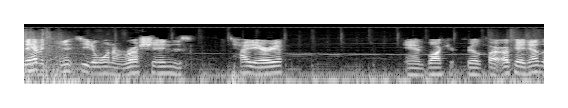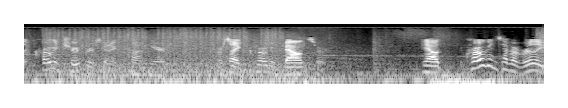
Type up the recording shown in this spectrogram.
they have a tendency to want to rush in this tight area and block your field of fire. Okay, now the Krogan Trooper is gonna come here, or it's like Krogan Bouncer. Now, Krogans have a really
